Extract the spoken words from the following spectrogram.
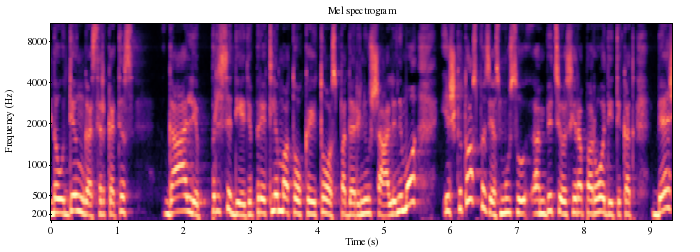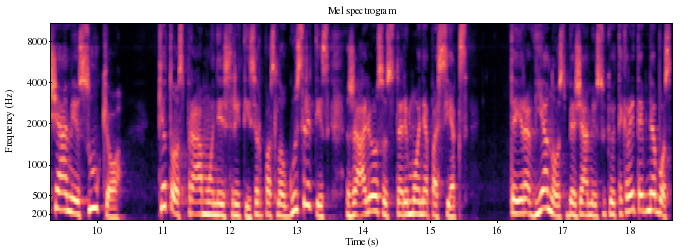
naudingas ir kad jis gali prisidėti prie klimato kaitos padarinių šalinimo. Iš kitos pusės mūsų ambicijos yra parodyti, kad be žemės ūkio kitos pramonės rytys ir paslaugų rytys žaliojo susitarimo nepasieks. Tai yra vienos be žemės ūkio, tikrai taip nebus.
